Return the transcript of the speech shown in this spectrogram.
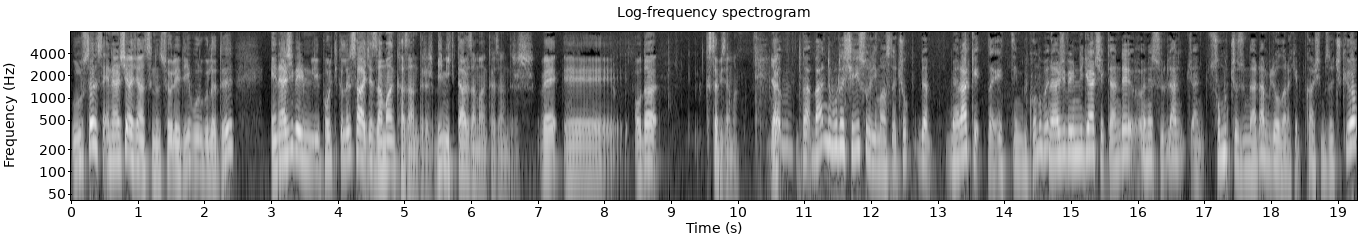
Uluslararası Enerji Ajansı'nın söylediği, vurguladığı enerji verimliliği politikaları sadece zaman kazandırır. Bir miktar zaman kazandırır. Ve e, o da kısa bir zaman. Ya, ya, ben de burada şeyi sorayım aslında çok ya, merak et, ettiğim bir konu. Bu enerji verimliliği gerçekten de öne sürülen yani somut çözümlerden biri olarak hep karşımıza çıkıyor.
